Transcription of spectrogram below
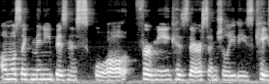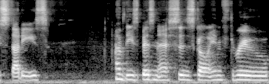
almost like mini business school for me because they're essentially these case studies of these businesses going through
